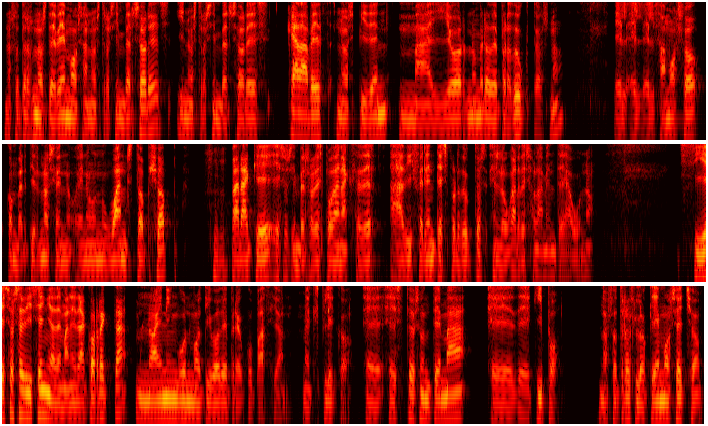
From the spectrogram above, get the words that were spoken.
nosotros nos debemos a nuestros inversores y nuestros inversores cada vez nos piden mayor número de productos, ¿no? el, famoso convertirnos en, un one-stop shop para que esos inversores puedan acceder a diferentes productos en lugar de solamente a uno. Si eso se diseña de manera correcta, no hay ningún motivo de preocupación. Me explico. Eh, esto es un tema eh, de equipo. Nosotros lo que hemos hecho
